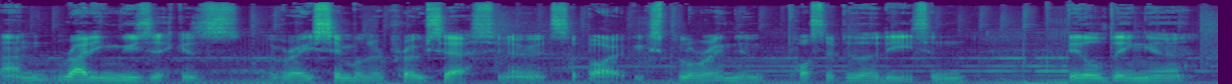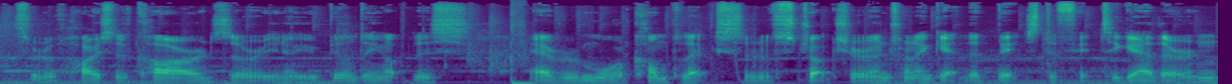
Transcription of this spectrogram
And writing music is a very similar process. You know, it's about exploring the possibilities and building a sort of house of cards, or you know, you're building up this ever more complex sort of structure and trying to get the bits to fit together. And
